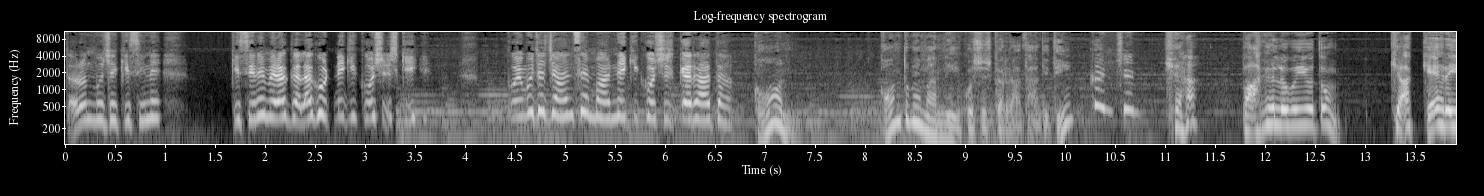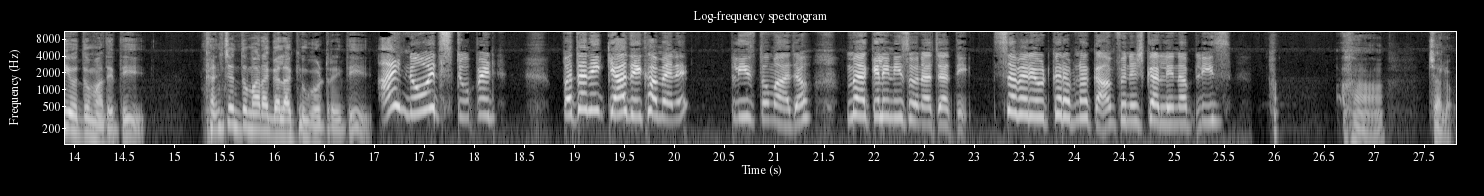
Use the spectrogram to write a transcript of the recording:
तरुण मुझे किसी ने किसी ने मेरा गला घोटने की कोशिश की। कोई मुझे जान से मारने की कोशिश कर रहा था। कौन? कौन तुम्हें मारने की कोशिश कर रहा था अदिति कंचन। क्या? पागल हो गई हो तुम। क्या कह रही हो तुम अदिति कंचन तुम्हारा गला क्यों घोट रही थी? आई नो इट्स स्टूपिड पता नहीं क्या देखा मैंने। प्लीज़ तुम आ जाओ। मैं अकेले नहीं सोना चाहती। सवेरे उठकर अपना काम फिनिश कर लेना प्लीज़ हाँ चलो।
